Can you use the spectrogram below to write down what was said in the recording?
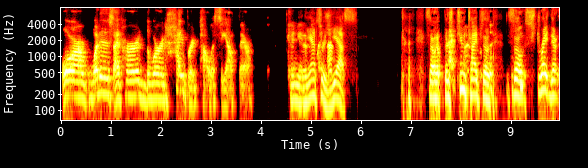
Or what is, I've heard the word hybrid policy out there. Can you? the answer is yes. so there's two types of, so straight there,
